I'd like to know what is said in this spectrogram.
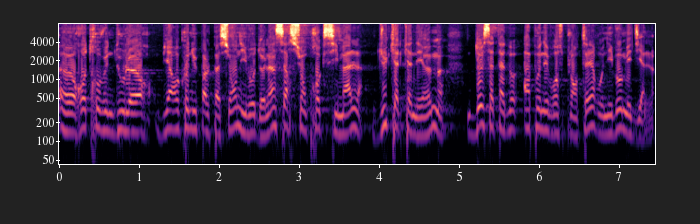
retrouve une douleur bien reconnue par le patient au niveau de l'insertion proximale du calcanéum de cette aponévrose plantaire au niveau médial.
